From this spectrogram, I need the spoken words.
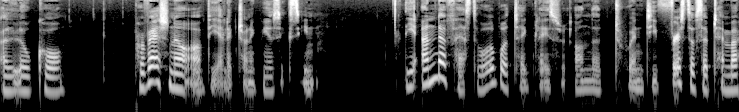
a local professional of the electronic music scene. The Under Festival will take place on the 21st of September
